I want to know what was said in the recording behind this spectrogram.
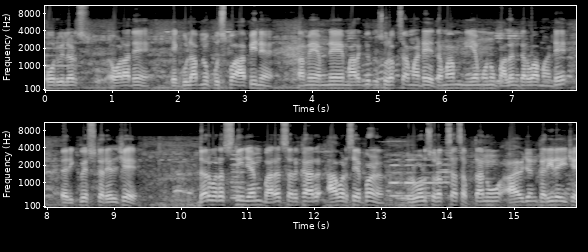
ફોર વ્હીલર્સ વાળાને એક ગુલાબનું પુષ્પ આપીને અમે એમને માર્ગ સુરક્ષા માટે તમામ નિયમોનું પાલન કરવા માટે રિક્વેસ્ટ કરેલ છે. દર વર્ષની જેમ ભારત સરકાર આ વર્ષે પણ રોડ સુરક્ષા સપ્તાહનું આયોજન કરી રહી છે,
